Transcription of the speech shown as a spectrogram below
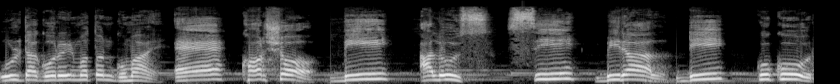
উল্টা গরুর মতন ঘুমায়? এ খরস বি, আলুস, সি, বিড়াল, ডি, কুকুর।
